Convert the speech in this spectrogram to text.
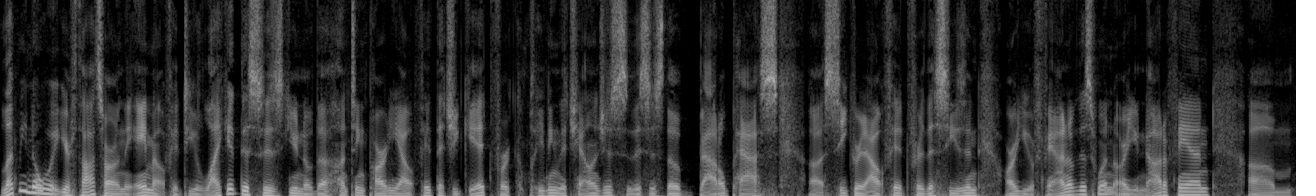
let me know what your thoughts are on the aim outfit. Do you like it? This is, you know, the hunting party outfit that you get for completing the challenges. So this is the battle pass uh, secret outfit for this season. Are you a fan of this one? Are you not a fan? Um,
